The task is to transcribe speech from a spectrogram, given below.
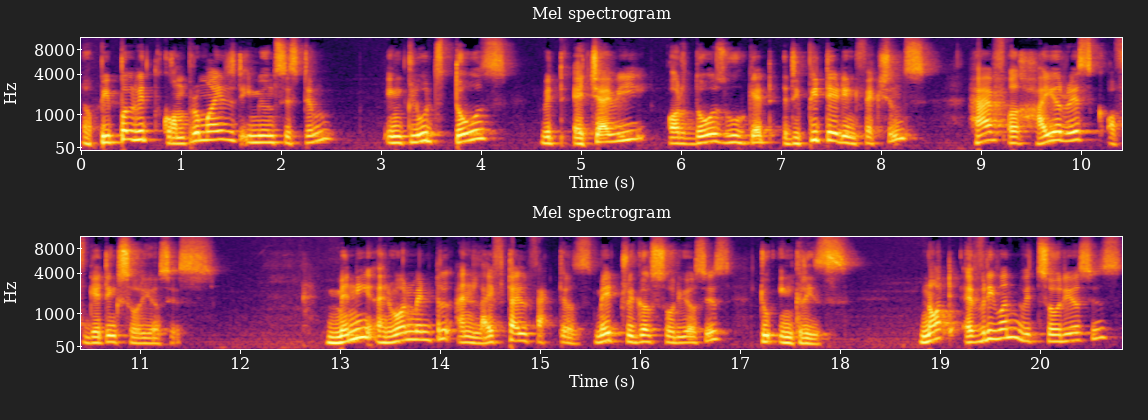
Now, people with compromised immune system includes those with HIV or those who get repeated infections have a higher risk of getting psoriasis. Many environmental and lifestyle factors may trigger psoriasis to increase. Not everyone with psoriasis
